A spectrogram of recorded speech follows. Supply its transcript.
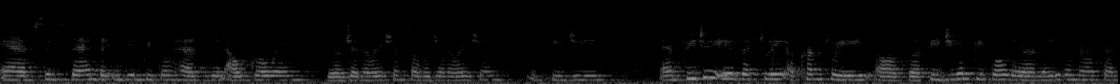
And since then, the Indian people has been outgrowing their generations over generations in Fiji. And Fiji is actually a country of uh, Fijian people. They are Native American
